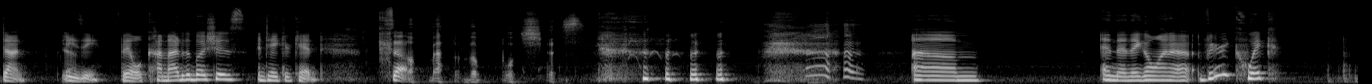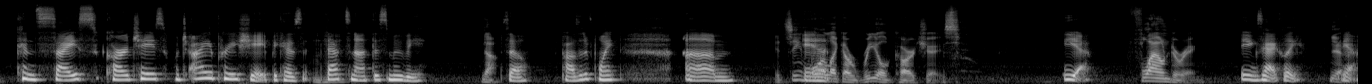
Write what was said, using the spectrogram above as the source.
done. Yeah. Easy. They'll come out of the bushes and take your kid. So I'm out of the bushes. um and then they go on a very quick, concise car chase, which I appreciate because that's not this movie. No, So positive point. it seemed more like a real car chase. Yeah. Floundering. Exactly. Yeah. Yeah.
